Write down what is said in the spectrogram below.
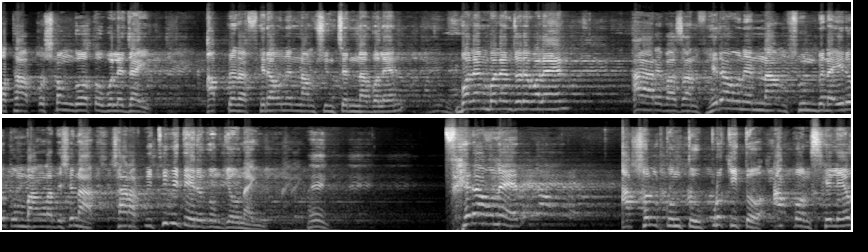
কথা প্রসঙ্গত বলে যাই। আপনারা ফেরাউনের নাম শুনছেন না বলেন? বলেন বলেন জোরে বলেন। আরে বাজান ফেরাউনের নাম শুনবে না এরকম বাংলাদেশে না সারা পৃথিবীতে এরকম কেউ নাই। ফেরাউনের আসল কিন্তু প্রকৃত আপন ছেলেও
